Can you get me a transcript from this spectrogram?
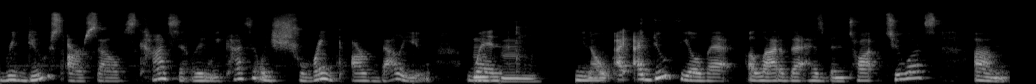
reduce ourselves constantly. We constantly shrink our value when, mm-hmm. you know, I, I, do feel that a lot of that has been taught to us. Um,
